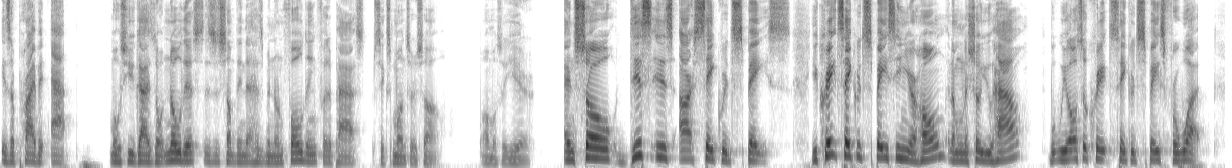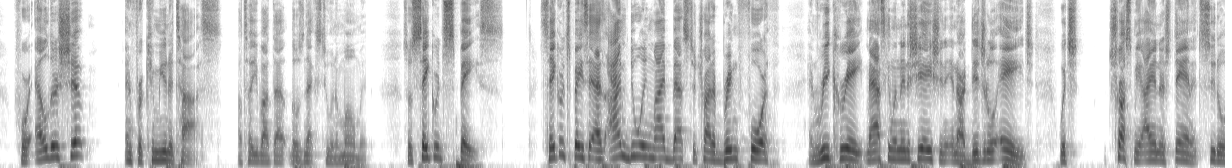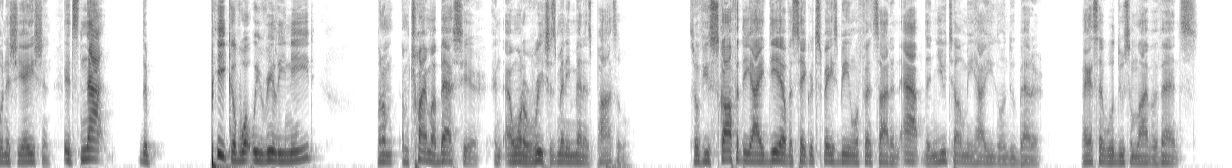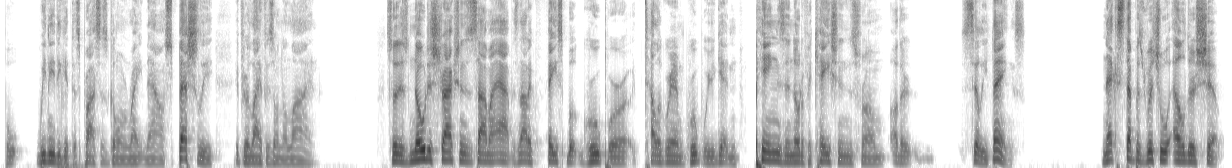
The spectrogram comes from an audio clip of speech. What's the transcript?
is a private app. Most of you guys don't know this. This is something that has been unfolding for the past six months or so, almost a year. And so this is our sacred space. You create sacred space in your home, and I'm going to show you how. But we also create sacred space for what? For eldership and for communitas. I'll tell you about that those next two in a moment. So sacred space. Sacred space as I'm doing my best to try to bring forth and recreate masculine initiation in our digital age, which trust me, I understand it's pseudo initiation. It's not the peak of what we really need, but I'm, I'm trying my best here and I want to reach as many men as possible. So if you scoff at the idea of a sacred space being within inside an app, then you tell me how you're going to do better. Like I said, we'll do some live events, but we need to get this process going right now, especially if your life is on the line. So there's no distractions inside my app. It's not a Facebook group or a Telegram group where you're getting pings and notifications from other silly things. Next step is ritual eldership.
